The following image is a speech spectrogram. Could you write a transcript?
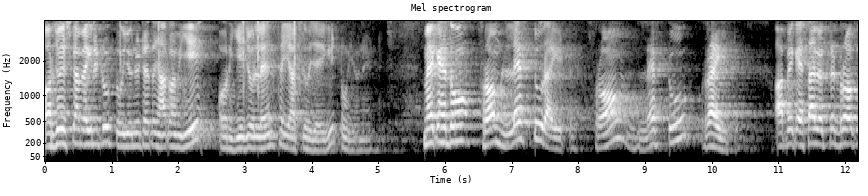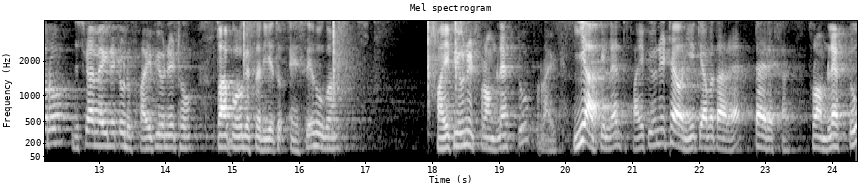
और जो इसका मैग्नीट्यूड टू यूनिट है तो यहाँ पर हम ये और ये जो लेंथ है, ये आपकी हो जाएगी टू यूनिट। मैं कह दूँ, from left to right from left to right आप एक ऐसा वेक्टर ड्रॉ करो, जिसका मैग्नीट्यूड फाइव यूनिट हो। तो आप कहोगे, सर, ये तो ऐसे होगा। Five unit from left to right ये आपकी लेंथ फाइव यूनिट है और ये क्या बता रहा है? Direction from left to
